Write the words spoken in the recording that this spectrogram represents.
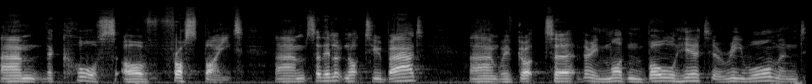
um, the course of frostbite. Um, so they look not too bad. Um, we've got a very modern bowl here to rewarm, and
